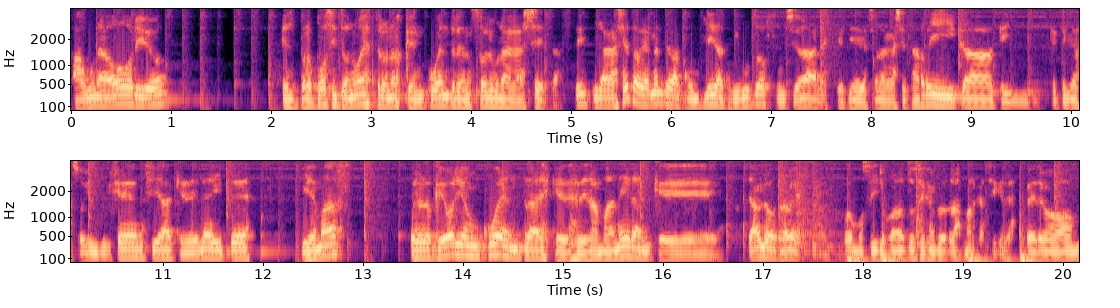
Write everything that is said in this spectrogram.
a una Oreo, el propósito nuestro no es que encuentren solo una galleta. ¿sí? Y la galleta obviamente va a cumplir atributos funcionales, que tiene que ser una galleta rica, que, que tenga su indulgencia, que deleite y demás. Pero lo que Oreo encuentra es que desde la manera en que. Te hablo otra vez, podemos ir con otros ejemplos de otras marcas si querés, pero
